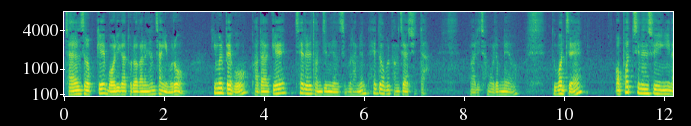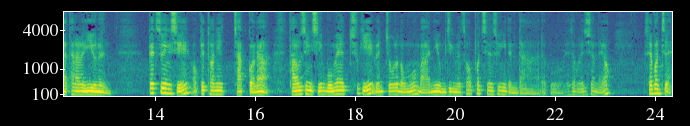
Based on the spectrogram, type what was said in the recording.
자연스럽게 머리가 돌아가는 현상이므로 힘을 빼고 바닥에 채를 던지는 연습을 하면 헤드업을 방지할 수 있다. 말이 참 어렵네요. 두 번째, 엎어치는 스윙이 나타나는 이유는 백스윙 시 어깨턴이 작거나 다운스윙 시 몸의 축이 왼쪽으로 너무 많이 움직이면서 엎어치는 스윙이 된다라고 해석을 해주셨네요. 세 번째,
